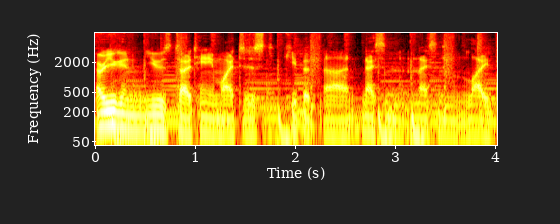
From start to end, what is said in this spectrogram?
or you can use titanium white to just keep it uh, nice and nice and light.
